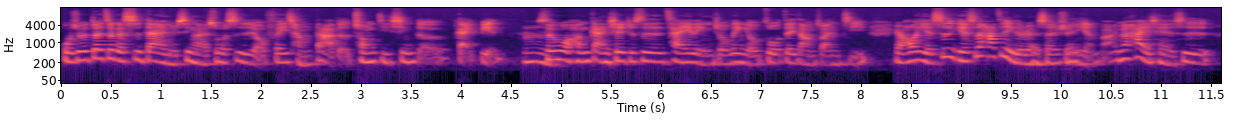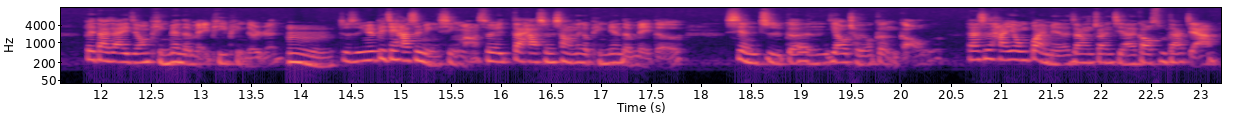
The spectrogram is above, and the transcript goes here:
我觉得对这个世代女性来说是有非常大的冲击性的改变。嗯，所以我很感谢，就是蔡依林 Jolin 有做这张专辑，然后也是也是她自己的人生宣言吧，因为她以前也是被大家一直用平面的美批评的人。嗯，就是因为毕竟她是明星嘛，所以在她身上那个平面的美的限制跟要求又更高了。但是她用怪美的这张专辑来告诉大家。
